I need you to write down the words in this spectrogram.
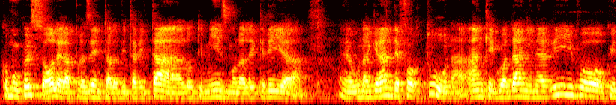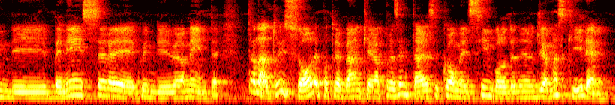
Comunque il Sole rappresenta la vitalità, l'ottimismo, l'allegria, eh, una grande fortuna, anche guadagni in arrivo, quindi benessere, quindi veramente. Tra l'altro il Sole potrebbe anche rappresentarsi come il simbolo dell'energia maschile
